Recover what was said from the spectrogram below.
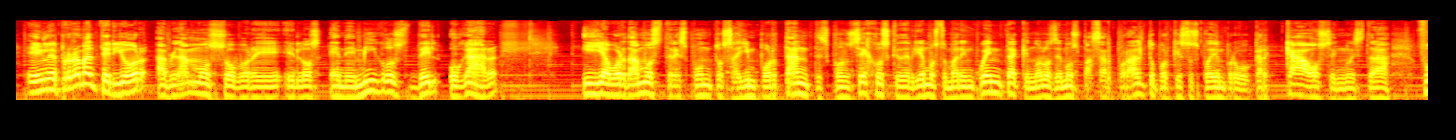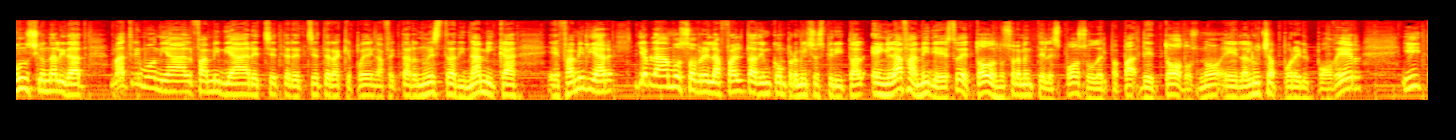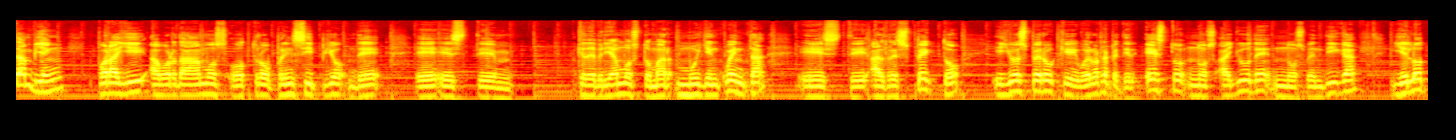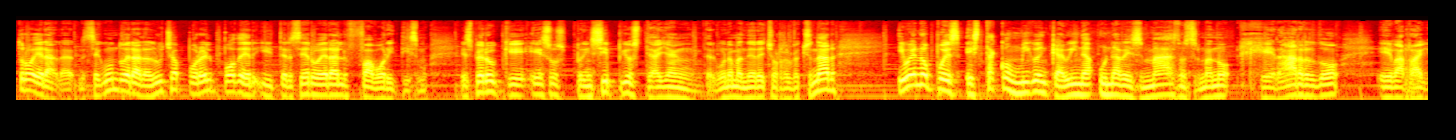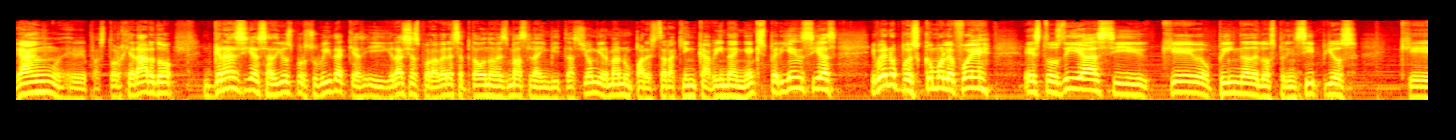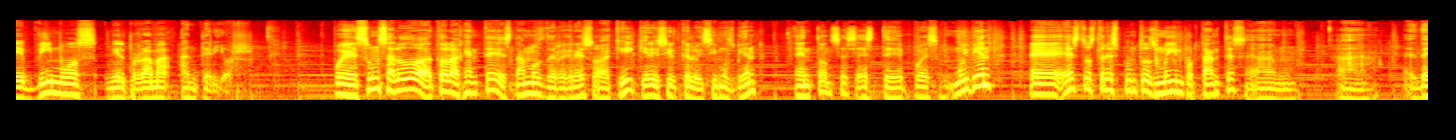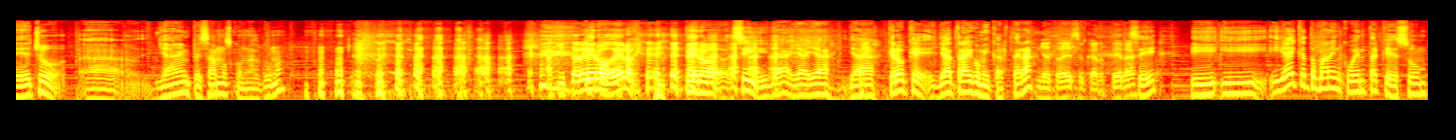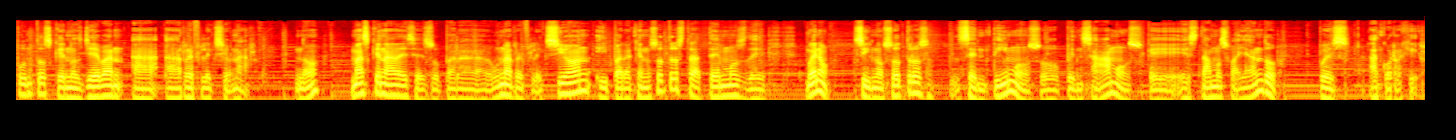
En el programa anterior hablamos sobre eh, los enemigos del hogar y abordamos tres puntos ahí importantes, consejos que deberíamos tomar en cuenta, que no los debemos pasar por alto porque estos pueden provocar caos en nuestra funcionalidad matrimonial, familiar, etcétera, etcétera, que pueden afectar nuestra dinámica eh, familiar. Y hablábamos sobre la falta de un compromiso espiritual en la familia, esto de todos, no solamente del esposo o del papá, de todos, ¿no? Eh, la lucha por el poder y también por allí abordábamos otro principio de eh, este que deberíamos tomar muy en cuenta este, al respecto. Y yo espero que, vuelvo a repetir, esto nos ayude, nos bendiga. Y el otro era, el segundo era la lucha por el poder y el tercero era el favoritismo. Espero que esos principios te hayan de alguna manera hecho reflexionar y bueno, pues está conmigo en cabina una vez más nuestro hermano Gerardo eh, Barragán, eh, Pastor Gerardo. Gracias a Dios por su vida y gracias por haber aceptado una vez más la invitación, mi hermano, para estar aquí en cabina en experiencias. Y bueno, pues cómo le fue estos días y qué opina de los principios que vimos en el programa anterior. Pues un saludo a toda la gente, estamos de regreso aquí, quiere decir que lo hicimos bien. Entonces, este, pues muy bien. Eh, estos tres puntos muy importantes. Ah, de hecho, ah, ya empezamos con alguno. a quitar el poder. pero sí, ya, ya, ya, ya. Creo que ya traigo mi cartera. Ya traes tu cartera. Sí. Y, hay que tomar en cuenta que son puntos que nos llevan a, a reflexionar, ¿no? Más que nada es eso, para una reflexión y para que nosotros tratemos de, bueno, si nosotros sentimos o pensamos que estamos fallando, pues a corregir.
